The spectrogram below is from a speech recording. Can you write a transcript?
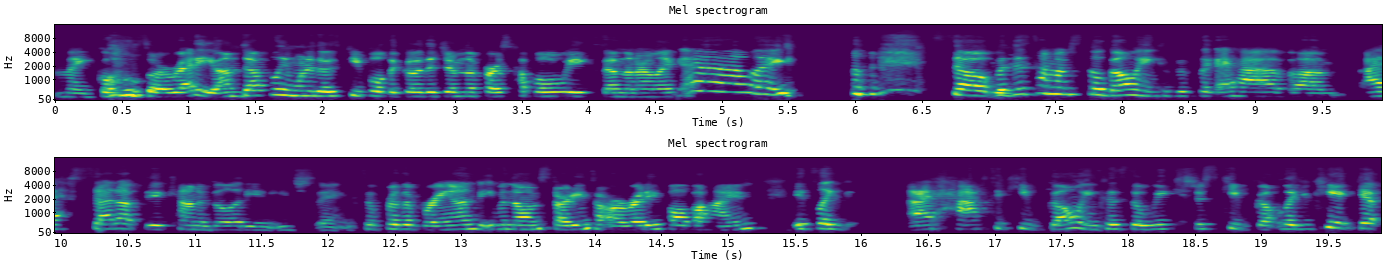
my goals already. I'm definitely one of those people that go to the gym the first couple of weeks and then are like, eh, like. so, but this time I'm still going because it's like I have, um, I set up the accountability in each thing. So for the brand, even though I'm starting to already fall behind, it's like I have to keep going because the weeks just keep going. Like you can't get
